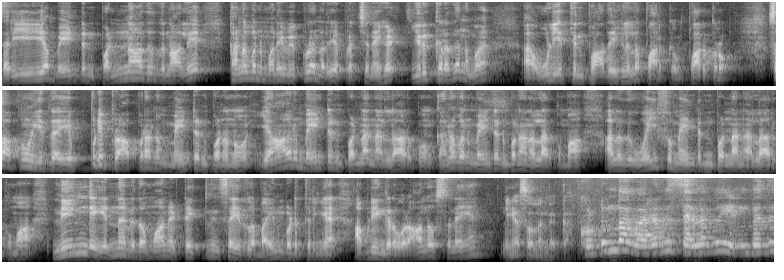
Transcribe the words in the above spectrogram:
சரியாக மெயின்டைன் பண்ணாததுனாலே கணவன் மனைவிக்குள்ளே நிறைய பிரச்சனைகள் இருக்கிறத நம்ம ஊழியத்தின் பாதைகளில் பார்க்க பார்க்குறோம். ஸோ அப்போ இதை எப்படி ப்ராப்பராக நம்ம மெயின்டைன் பண்ணணும்? யார் மெயின்டைன் பண்ணால் நல்லாயிருக்கும் கணவன் மெயின்டைன் பண்ணால் நல்லா இருக்குமா? அல்லது ஒய்ஃப் மெயின்டைன் பண்ணால் நல்லா இருக்குமா? நீங்கள் என்ன விதமான டெக்னிக்ஸை இதில் பயன்படுத்துகிறீங்க அப்படிங்கிற ஒரு ஆலோசனையை நீங்கள் சொல்லுங்கக்கா. குடும்ப வரவு செலவு என்பது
